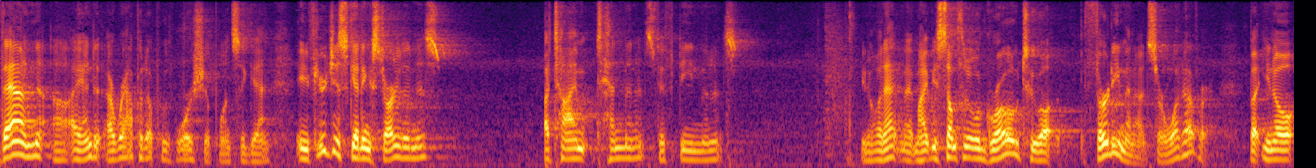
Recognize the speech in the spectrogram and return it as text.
then uh, I, end, I wrap it up with worship once again. If you're just getting started in this, a time 10 minutes, 15 minutes, you know, that might be something that will grow to uh, 30 minutes or whatever. But you know,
